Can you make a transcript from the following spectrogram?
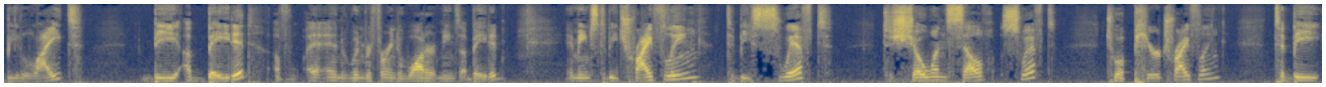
be light, be abated of and when referring to water it means abated. It means to be trifling, to be swift, to show oneself swift, to appear trifling, to be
